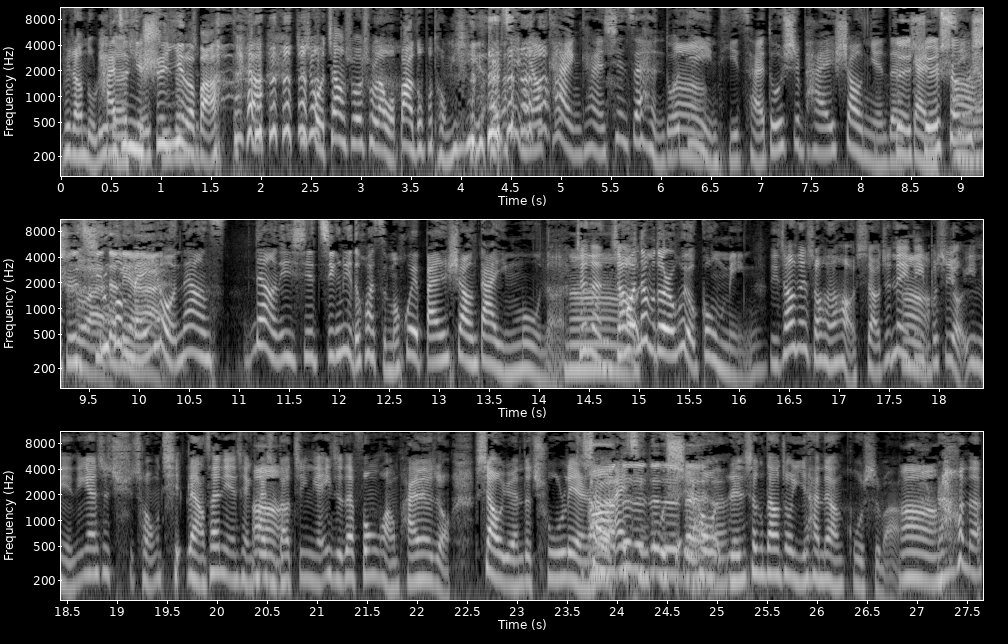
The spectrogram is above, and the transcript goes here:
非常努力。孩子，你失忆了吧？对啊，就是我这样说出来，我爸都不同意。而且你要看一看，现在很多电影题材都是拍少年的感情，学生时期的如果没有那样子。那样的一些经历的话，怎么会搬上大荧幕呢？真的，你知道那么多人会有共鸣。你知道那时候很好笑，就内地不是有一年，应该是去从前两三年前开始到今年，一直在疯狂拍那种校园的初恋，然后爱情故事，然后人生当中遗憾那样故事嘛。然后呢，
